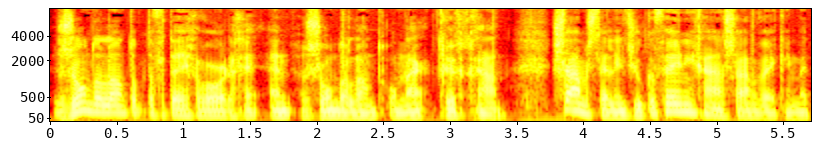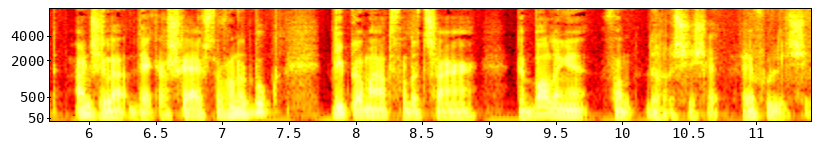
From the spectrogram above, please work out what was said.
Zonder land om te vertegenwoordigen en zonder land om naar terug te gaan. Samenstelling Joeke Veninga in samenwerking met Angela Dekker, schrijfster van het boek... Diplomaat van de tsaar, de ballingen van de Russische revolutie.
